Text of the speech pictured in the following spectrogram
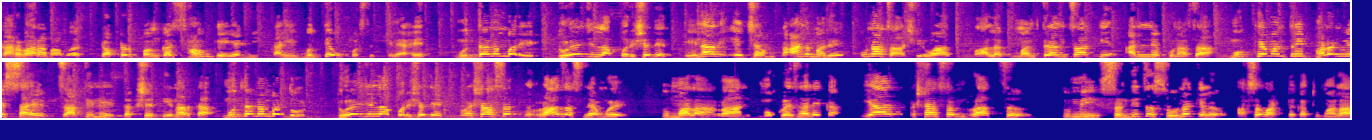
कारभाराबाबत डॉक्टर पंकज साळुंके यांनी काही मुद्दे उपस्थित केले आहेत. मुद्दा नंबर एक धुळे जिल्हा परिषदेत एनआर एच एम कांडमध्ये कुणाचा आशीर्वाद? पालक मंत्र्यांचा की अन्य कुणाचा? मुख्यमंत्री फडणवीस साहेब जातीने लक्ष देणार का? मुद्दा नंबर दोन धुळे जिल्हा परिषदेत प्रशासक राज असल्यामुळे तुम्हाला रान मोकळे झाले का? या प्रशासन राजचं तुम्ही संधीचं सोनं केलं असं वाटतं का तुम्हाला?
